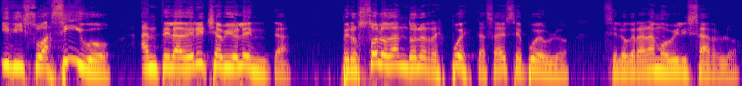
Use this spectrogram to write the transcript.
y disuasivo ante la derecha violenta, pero solo dándole respuestas a ese pueblo se logrará movilizarlo.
